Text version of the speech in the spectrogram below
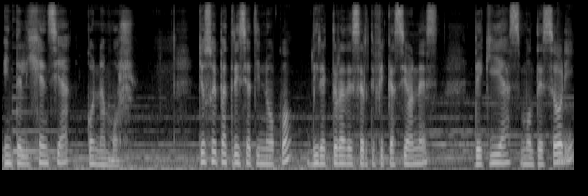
Inteligencia con amor. Yo soy Patricia Tinoco, directora de certificaciones de guías Montessori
